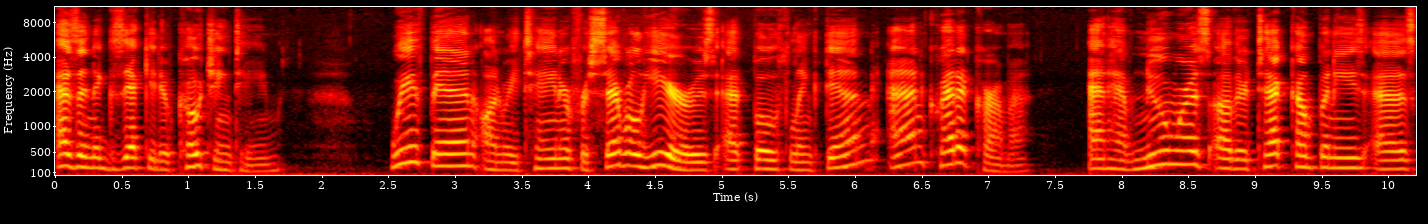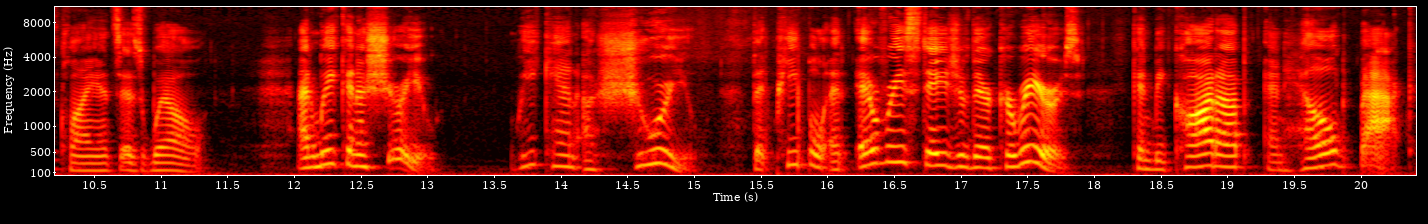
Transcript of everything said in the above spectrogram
As an executive coaching team, we've been on retainer for several years at both LinkedIn and Credit Karma and have numerous other tech companies as clients as well. And we can assure you, we can assure you that people at every stage of their careers can be caught up and held back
